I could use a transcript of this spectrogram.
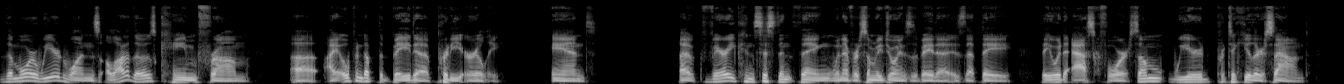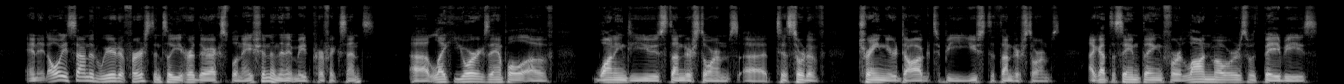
the more weird ones, a lot of those came from. Uh, I opened up the beta pretty early, and a very consistent thing whenever somebody joins the beta is that they they would ask for some weird particular sound. And it always sounded weird at first until you heard their explanation, and then it made perfect sense. Uh, like your example of wanting to use thunderstorms uh, to sort of train your dog to be used to thunderstorms. I got the same thing for lawnmowers with babies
